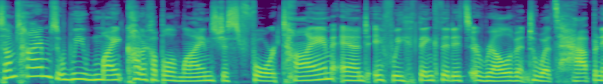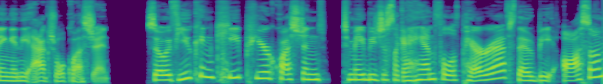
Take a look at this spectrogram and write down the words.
sometimes we might cut a couple of lines just for time and if we think that it's irrelevant to what's happening in the actual question. So if you can keep your questions to maybe just like a handful of paragraphs, that would be awesome.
